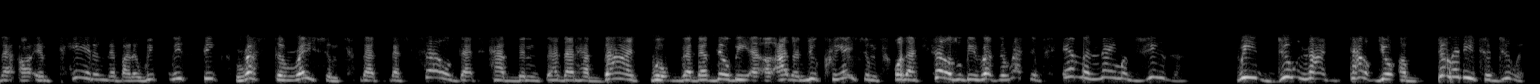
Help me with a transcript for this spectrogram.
that are impaired in their body, we, we speak restoration. That, that cells that have been that, that have died will that, that there'll be a, either new creation or that cells will be resurrected in the name of Jesus. We do not doubt your ability to do it.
